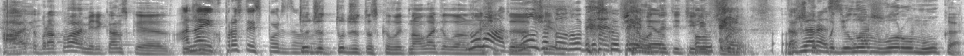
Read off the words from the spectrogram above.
А эта братва американская... Она же- их просто использовала. Тут же, тут же, так сказать, наладила... Ну значит, ладно, э, но он все- зато Нобелевскую все премию вот эти телефоны. получил. Так Жарес что по делам ваш. вору мука,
